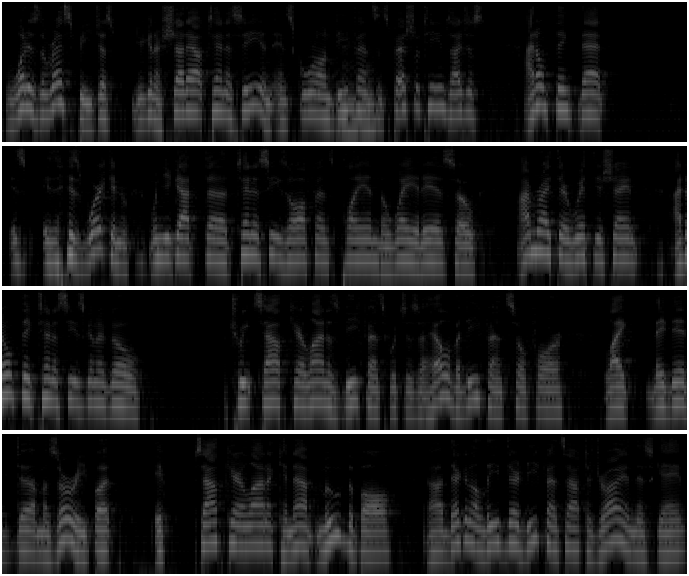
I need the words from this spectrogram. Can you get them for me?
what is the recipe? Just you're going to shut out Tennessee and, and score on defense and special teams? I just, I don't think that is is, is working when you got uh, Tennessee's offense playing the way it is. So, I'm right there with you, Shane. I don't think Tennessee is going to go treat South Carolina's defense, which is a hell of a defense so far, like they did uh, Missouri. But if South Carolina cannot move the ball, uh, they're going to leave their defense out to dry in this game.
